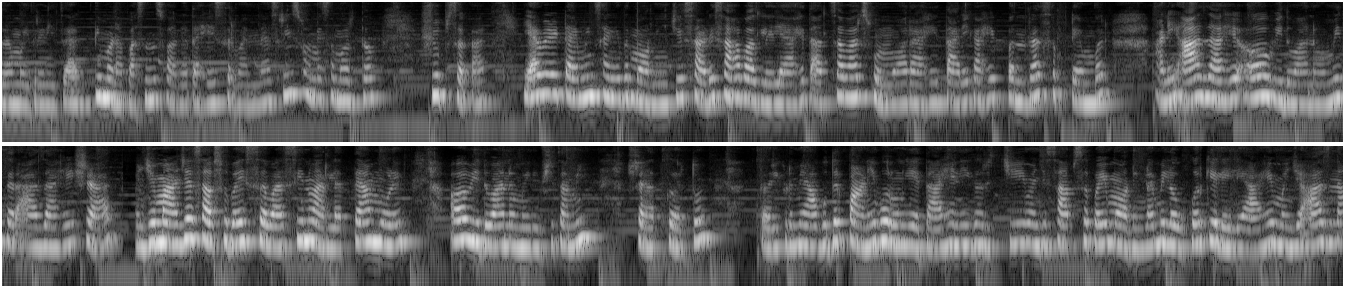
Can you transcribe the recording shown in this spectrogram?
सर्व माझ्या मैत्रिणीचं अगदी मनापासून स्वागत आहे सर्वांना. श्री स्वामी समर्थ. शुभ सकाळ. यावेळी टायमिंग सांगितलं मॉर्निंगचे साडेसहा वाजलेले आहेत. आजचा वार सोमवार आहे. तारीख आहे पंधरा सप्टेंबर आणि आज आहे अविद्वानवमी तर आज आहे श्राद्ध. म्हणजे माझ्या सासूबाई सवासीन वारल्यात. त्यामुळे अविद्वानवमी दिवशीच आम्ही श्राद्ध करतो. तर इकडे मी अगोदर पाणी भरून घेत आहे. आणि घरची म्हणजे साफसफाई मॉर्निंगला मी लवकर केलेली आहे. म्हणजे आज ना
